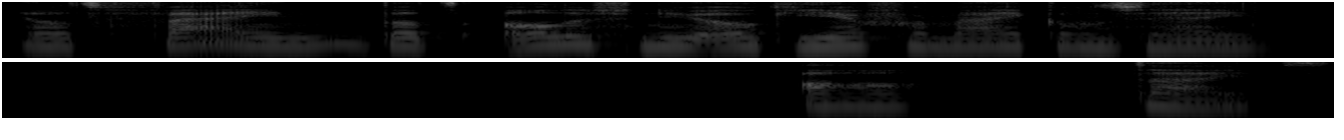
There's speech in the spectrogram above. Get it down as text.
En wat fijn dat alles nu ook hier voor mij kan zijn. Altijd.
